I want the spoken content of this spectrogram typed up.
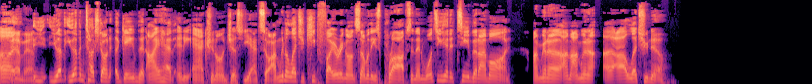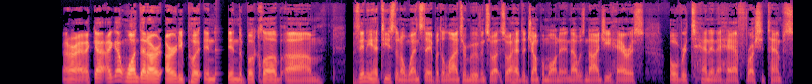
Uh, Yeah, man. You, you have you haven't touched on a game that I have any action on just yet, so I'm gonna let you keep firing on some of these props, and then once you hit a team that I'm on, I'm gonna I'm, I'm gonna I- I'll let you know. All right, I got I got one that I already put in in the book club. Um, Vinny had teased it on Wednesday, but the lines are moving, so I, so I had to jump him on it, and that was Najee Harris over 10 and a half rush attempts.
